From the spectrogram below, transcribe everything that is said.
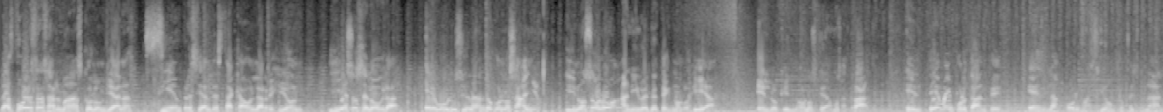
Las Fuerzas Armadas colombianas siempre se han destacado en la región y eso se logra evolucionando con los años y no solo a nivel de tecnología, en lo que no nos quedamos atrás. El tema importante es la formación profesional,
